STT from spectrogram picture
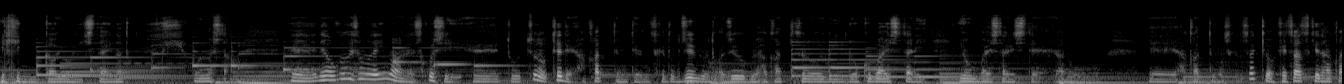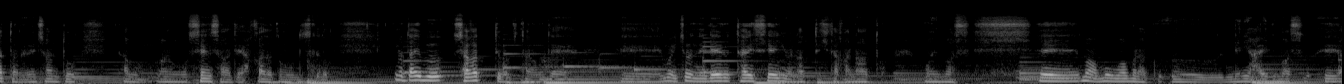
駅に向かうようにしたいなと思いました。えー、でおかげさまで今はね少し、えーと、ちょっと手で測ってみてるんですけど10秒とか15秒測ってそれを6倍したり4倍したりしてあの、えー、測ってますけどさっきは血圧計で測ったんでねちゃんと多分あのセンサーで測ったと思うんですけど今だいぶ下がってはきたので、えーまあ、一応寝れる体勢にはなってきたかなと思います。えー、まあもう間もなく寝に入ります。えー、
